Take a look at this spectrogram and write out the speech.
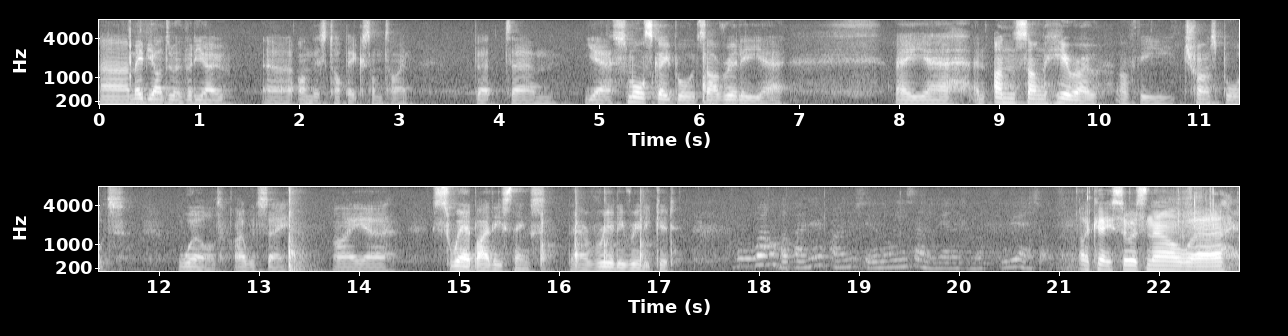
Uh, maybe I'll do a video uh, on this topic sometime. But um, yeah, small skateboards are really uh, a uh, an unsung hero of the transport world. I would say. I uh, swear by these things. They are really, really good. Okay, so it's now uh,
